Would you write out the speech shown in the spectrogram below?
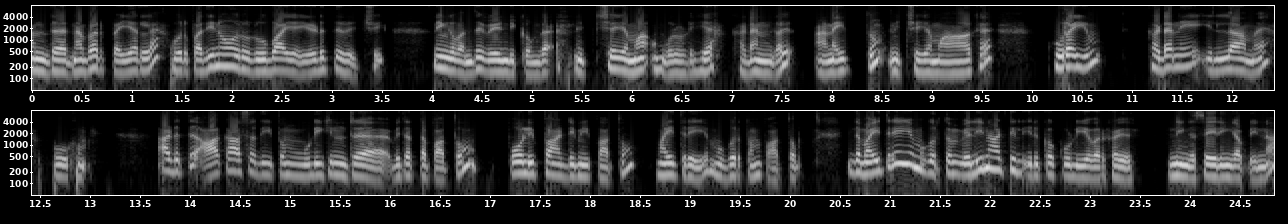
அந்த நபர் பெயரில் ஒரு பதினோரு ரூபாயை எடுத்து வச்சு நீங்கள் வந்து வேண்டிக்கோங்க. நிச்சயமாக உங்களுடைய கடன்கள் அனைத்தும் நிச்சயமாக குறையும். கடனே இல்லாமல் போகும். அடுத்து ஆகாச தீபம் முடிகின்ற விதத்தை பார்த்தோம். போலிப்பாண்டிமி பார்த்தோம். மைத்ரேய முகூர்த்தம் பார்த்தோம். இந்த மைத்ரேய முகூர்த்தம் வெளிநாட்டில் இருக்கக்கூடியவர்கள் நீங்கள் செய்கிறீங்க அப்படின்னா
